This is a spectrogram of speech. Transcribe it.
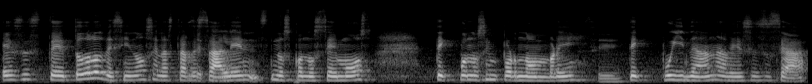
es este, todos los vecinos en las tardes salen, nos conocemos, te conocen por nombre, Sí. te cuidan a veces, o sea,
